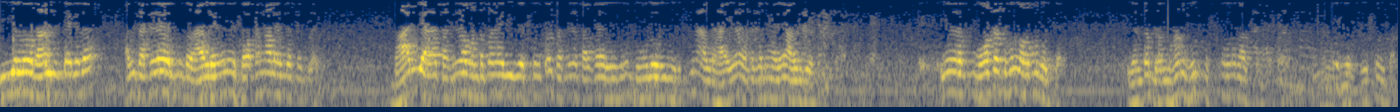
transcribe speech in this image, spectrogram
బియ్యంలో రాళ్ళు ఉంటాయి కదా అవి చక్కగా వేసుకుంటారు. ఆవిడేమీ శోకన్నాలు ఏం పెట్టట్లేదు. భార్య చక్కగా వంట పని అది చేసుకుంటూ చక్కగా తలకాయ వేసుకుని దుమ్ములో విడుచుకుని ఆవిడ హాయిగా వంటకని అదే ఆవిడ చేసుకుంటారు. ఈయన మోటట్టుకుని లోపలికి వచ్చారు. ఇదంతా బ్రహ్మానుభూతి పుస్తకంలో రాస్తున్నారు చూసుకుంటాం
